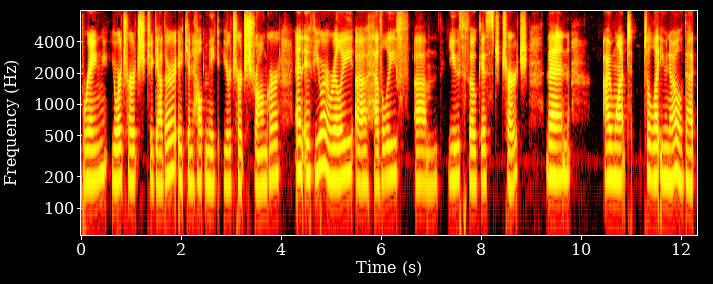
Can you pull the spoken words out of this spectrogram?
bring your church together. It can help make your church stronger. And if you are really a heavily um, youth focused church, then I want to let you know that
